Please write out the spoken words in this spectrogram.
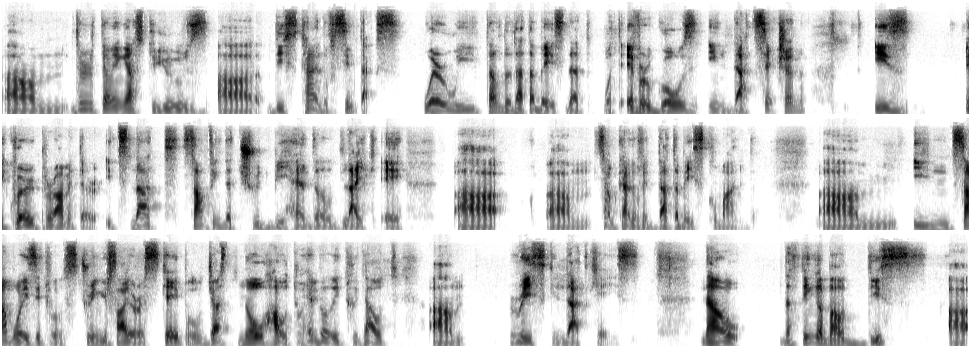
Um, they're telling us to use uh, this kind of syntax where we tell the database that whatever goes in that section is a query parameter. It's not something that should be handled like a uh, um, some kind of a database command. Um, in some ways, it will stringify or escape. We'll just know how to handle it without um, risk in that case. Now, the thing about this uh,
